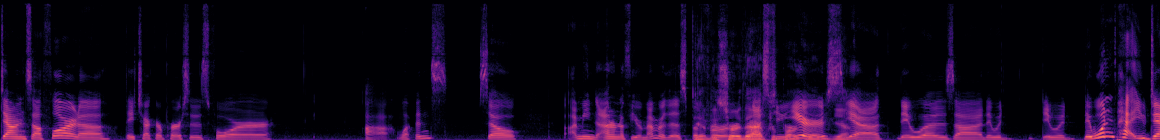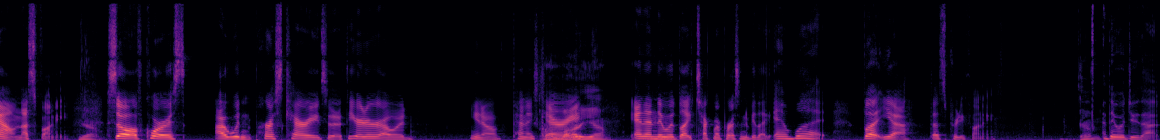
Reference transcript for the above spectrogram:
down in South Florida, they check our purses for uh, weapons. So, I mean, I don't know if you remember this, but Yeah, for the last few Parkland, years, yeah. yeah. they was uh, they would they would they wouldn't pat you down. That's funny. Yeah. So of course, I wouldn't purse carry to the theater. I would, you know, pennies On carry, body, yeah. and then they Mhm. would like check my person and be like, "And what?" But yeah, that's pretty funny. Yep. They would do that.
